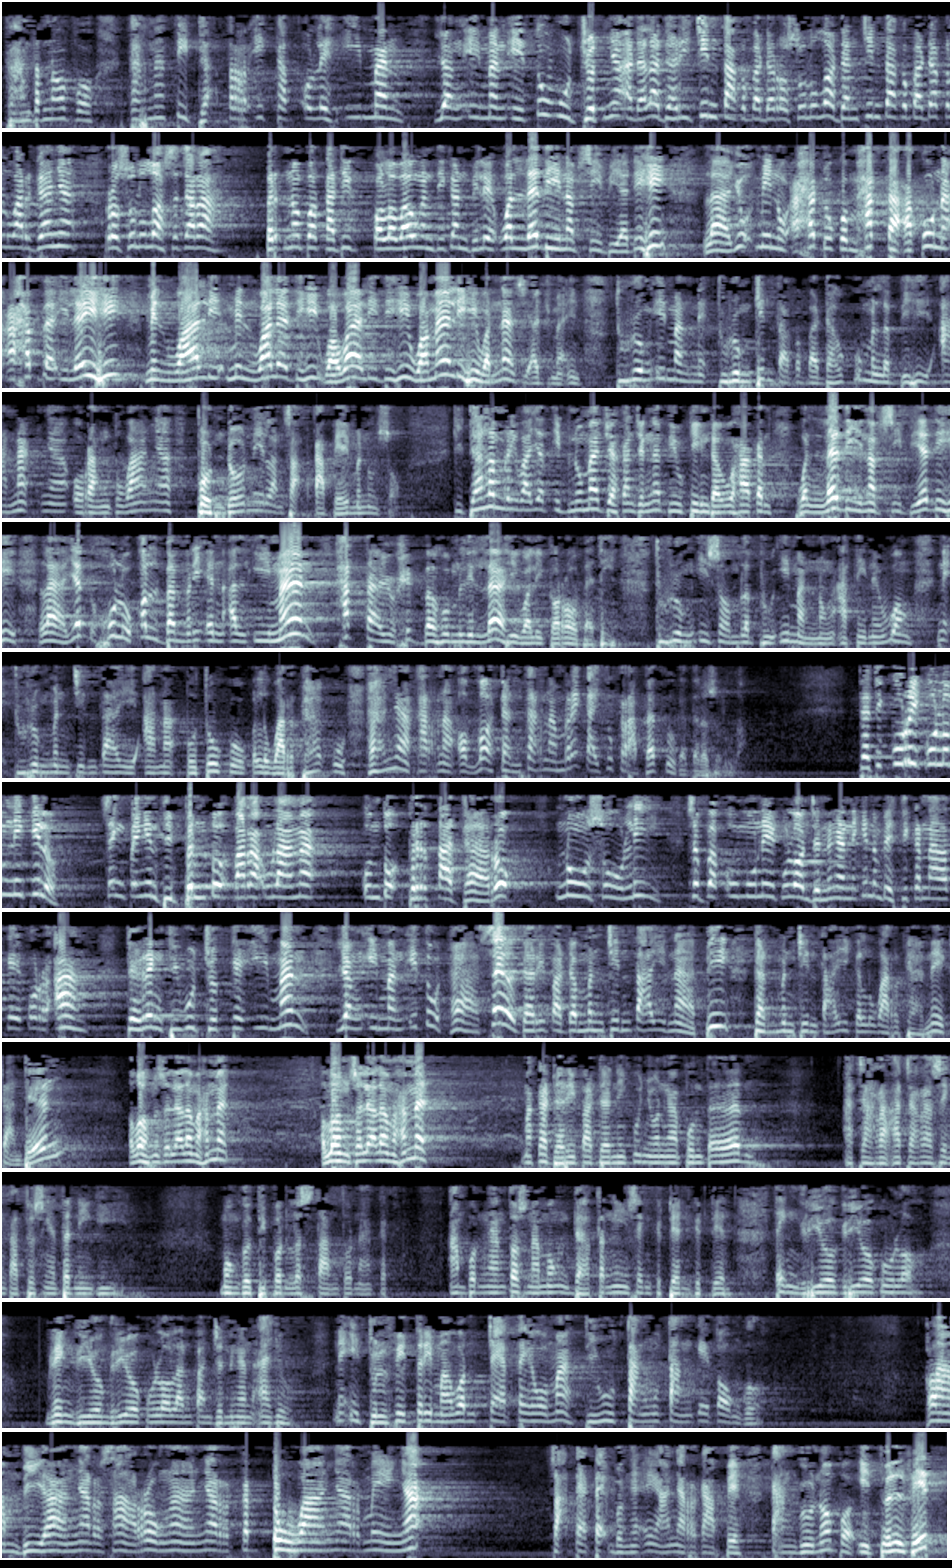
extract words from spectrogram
Kranten apa? Karena tidak terikat oleh iman. Yang iman itu wujudnya adalah dari cinta kepada Rasulullah dan cinta kepada keluarganya. Rasulullah secara Bernopo tadi kalau wau ngendikan bilih walladzi nafsi biyadihi la yu'minu ahadukum hatta akuna ahabba ilaihi min wali min waladihi wa walidihi wa malihi wan nasi ajmain. Durung iman nek durung cinta kepada hukum melebihi anaknya, orang tuanya, bondone lan sak kabeh manusa. Di dalam riwayat Ibnu Majah Kanjeng Nabi ugi ndawuhaken walladzi nafsi biyadihi la yadkhulu qalba mri'in al-iman hatta yuhibbahum lillahi wa liqarabati. Durung iso mlebu iman nang atine wong nek durung mencintai anak putuku, keluargaku hanya karena Allah dan karena mereka itu kerabatku kata Rasulullah. Jadi kurikulum niki lho sing pengen dibentuk para ulama untuk bertadaruk, nusuli sebab umune kula jenengan niki nembih dikenalke Quran, dereng diwujudke iman yang iman itu hasil daripada mencintai Nabi dan mencintai keluargane Kanjeng Allahumma sholli ala Muhammad. Allahumma sholli ala Muhammad. Maka daripada niku nyuwun ngapunten acara-acara sing kados ngeten niki monggo dipun lestantunaken. Ampun ngantos namung datengi sing gedhen-gedhen teng griya-griya kula. Ring griya-griya lan panjenengan ayu. Nek Idul Fitri mawon cete omah diutang-utangke tangga. Klambi anyar, sarung anyar, ketu anyar, minyak sak tetek bengeke anyar kabeh. Kanggo napa? Idul Fitri.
